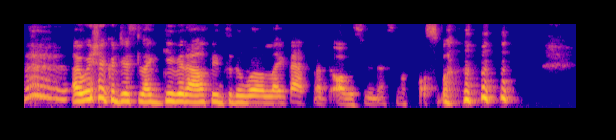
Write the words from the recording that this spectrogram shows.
I wish I could just like give it out into the world like that, but obviously that's not possible.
